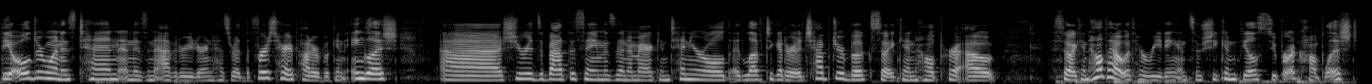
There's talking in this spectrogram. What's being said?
The older one is 10 and is an avid reader and has read the first Harry Potter book in English. Uh, she reads about the same as an American 10 year old. I'd love to get her a chapter book so I can help her out so I can help out with her reading and so she can feel super accomplished.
